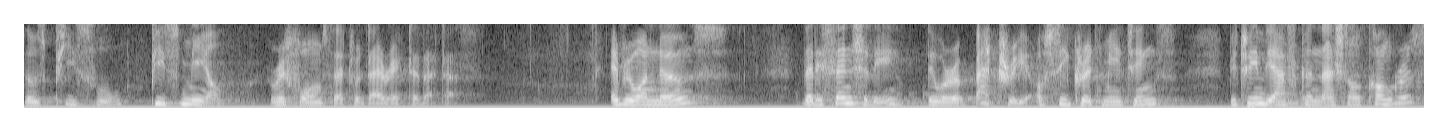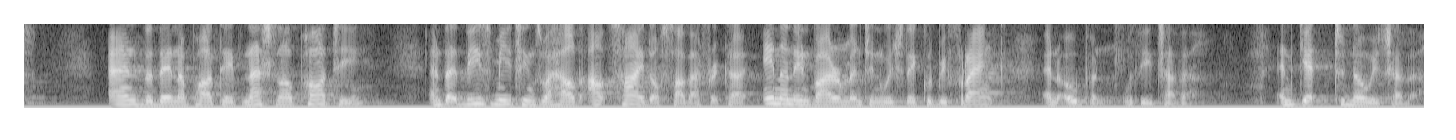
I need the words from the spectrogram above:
those peaceful, piecemeal reforms that were directed at us. Everyone knows that essentially there were a battery of secret meetings between the African National Congress and the then apartheid National Party, and that these meetings were held outside of South Africa in an environment in which they could be frank and open with each other and get to know each other.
